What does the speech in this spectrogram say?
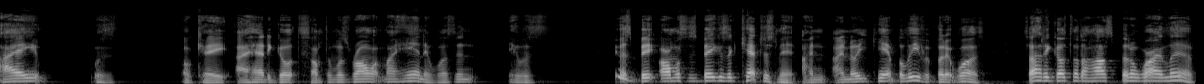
I was okay, I had to go something was wrong with my hand. It wasn't it was it was big almost as big as a catcher's mitt. I I know you can't believe it, but it was. So I had to go to the hospital where I live.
